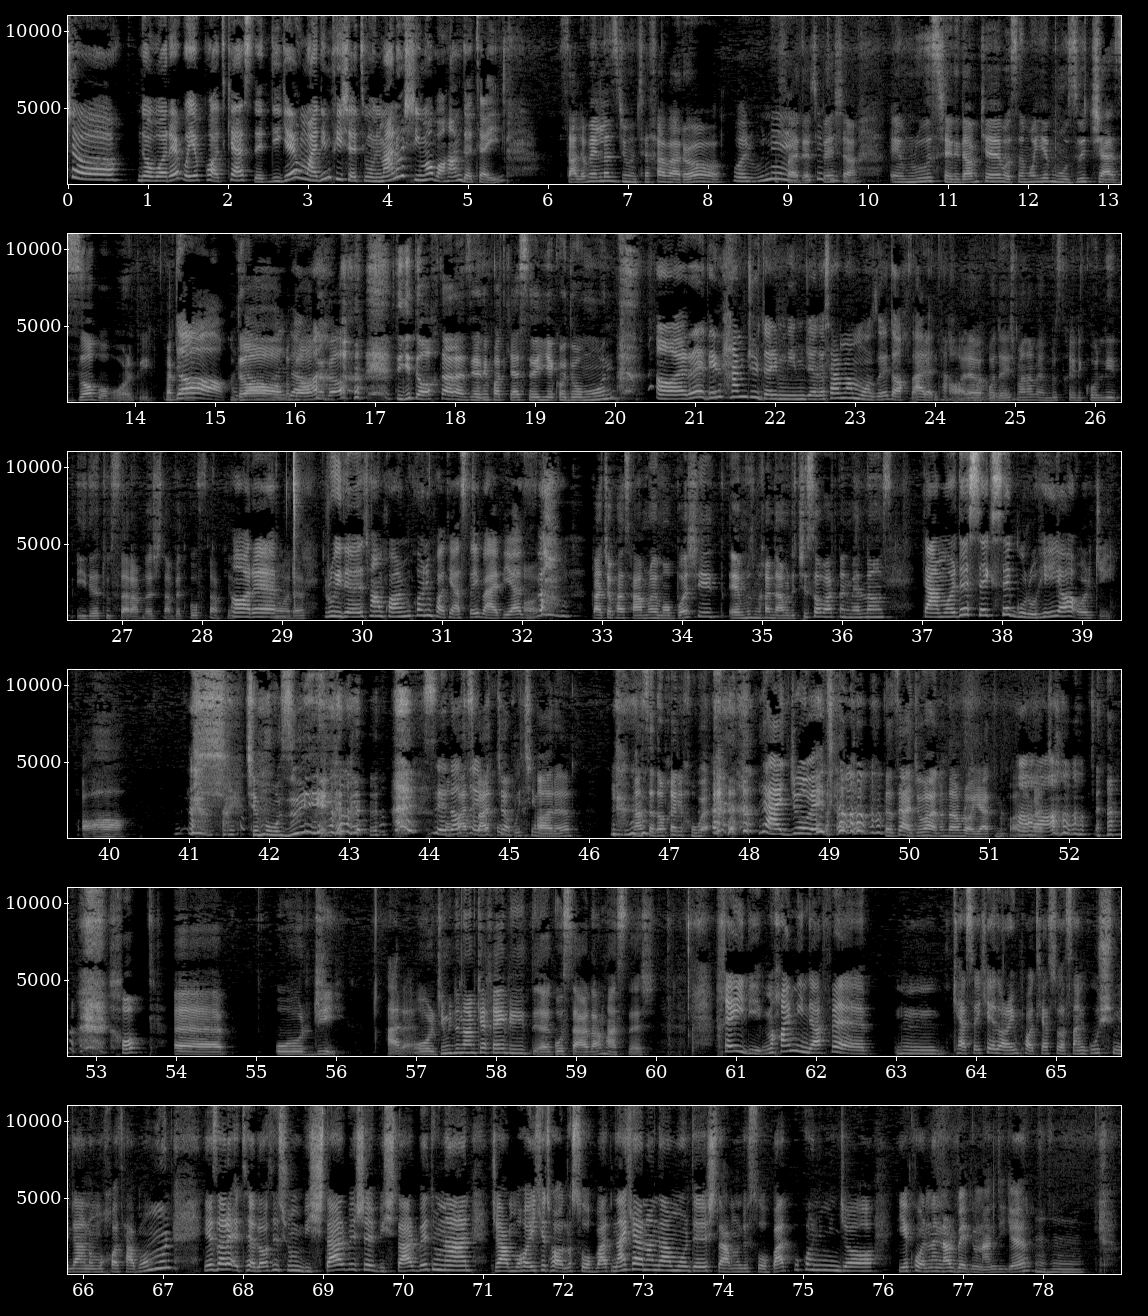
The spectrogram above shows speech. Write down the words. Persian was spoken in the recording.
بچه دوباره با یه پادکست دیگه اومدیم پیشتون. من و شیما با هم دوتایی. سلام الاز جون چه خبرها قربونه بشم. امروز شنیدم که واسه ما یه موضوع جذاب آوردی. داغ داغ داغ داغ داغ. دیگه داغتر از یعنی پادکست یک و دومون. آره ببین همجور داریم میریم جلوتر من موضوع داغتر انتخاب آره. خدایش منم امروز خیلی کلی ایده تو سرم داشتم بهت گفتم که. آره. آره. روی ایده هم کار می‌کنیم پادکست های بعدی از آره. بچه پس همراه ما باشید. امروز می‌خوایم در مورد چی صحبت کنیم الناز در مورد سکس گروهی یا ارجی. آه چه موضوعی. صدا خب، خیلی خوب بود. آره. من صدام خیلی خوبه. تعجبت. تا تعجب الان دارم رایت می‌کنم. خب اورجی. آره. اورجی می‌دونم که خیلی گستردم هستش. خیلی. می‌خوایم این دفعه کسایی که دارن این پادکست رو اصلا گوش میدن و مخاطبامون یه ذره اطلاعاتشون بیشتر بشه بیشتر بدونن. جنبه هایی که تا حالا صحبت نکردن در موردش در مورد صحبت بکنیم اینجا. یه کلا اینا رو بدونن دیگه.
